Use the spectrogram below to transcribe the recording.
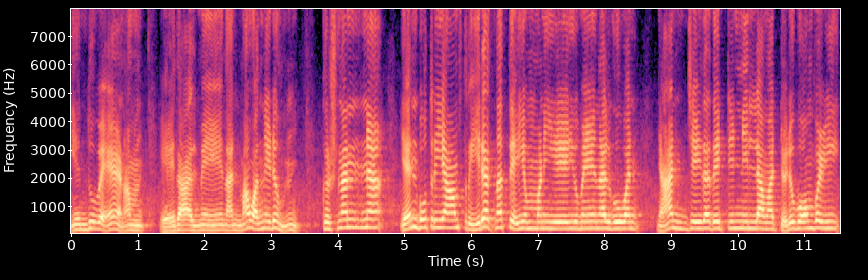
എന്തു വേണം? ഏതാൽമേ നന്മ വന്നിടും. കൃഷ്ണന് എൻ പുത്രിയാം സ്ത്രീരത്നത്തെയും മണിയേയുമേ നൽകുവൻ. ഞാൻ ചെയ്ത തെറ്റിന്നില്ല മറ്റൊരു പോംവഴി.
